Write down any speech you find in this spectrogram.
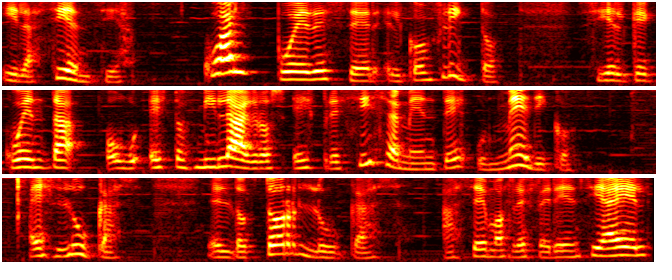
y la ciencia. ¿Cuál puede ser el conflicto? Si el que cuenta estos milagros es precisamente un médico. Es Lucas, el doctor Lucas. Hacemos referencia a él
